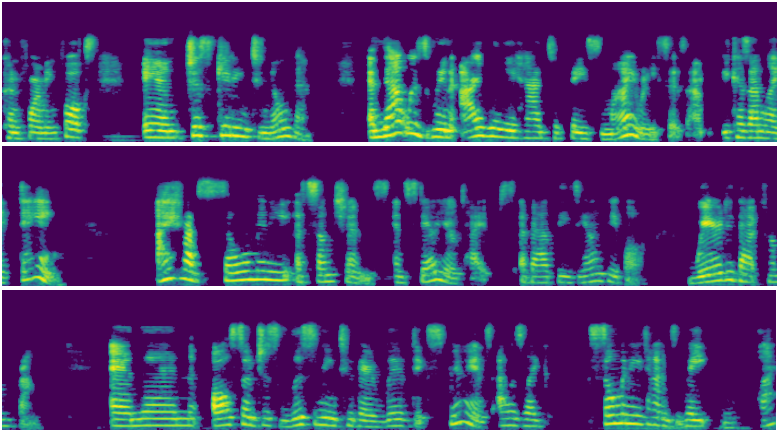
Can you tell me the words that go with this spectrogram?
conforming folks, and just getting to know them. And that was when I really had to face my racism because I'm like, dang, I have so many assumptions and stereotypes about these young people. Where did that come from? And then also just listening to their lived experience, I was like, so many times, wait, what?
